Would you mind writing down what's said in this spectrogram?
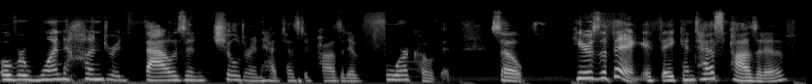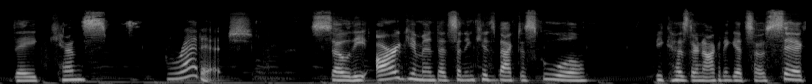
over 100,000 children had tested positive for COVID. So here's the thing if they can test positive, they can spread it. So the argument that sending kids back to school because they're not going to get so sick,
